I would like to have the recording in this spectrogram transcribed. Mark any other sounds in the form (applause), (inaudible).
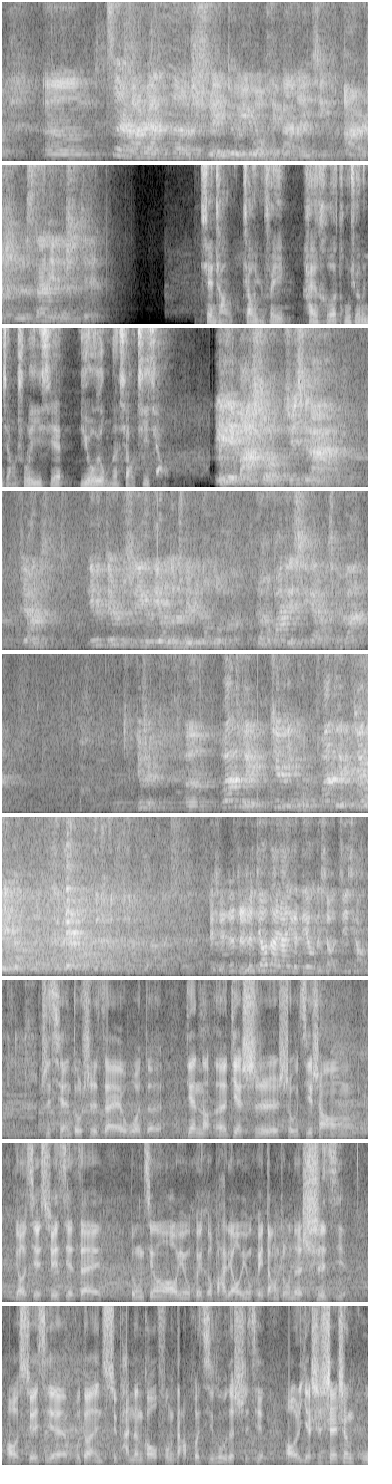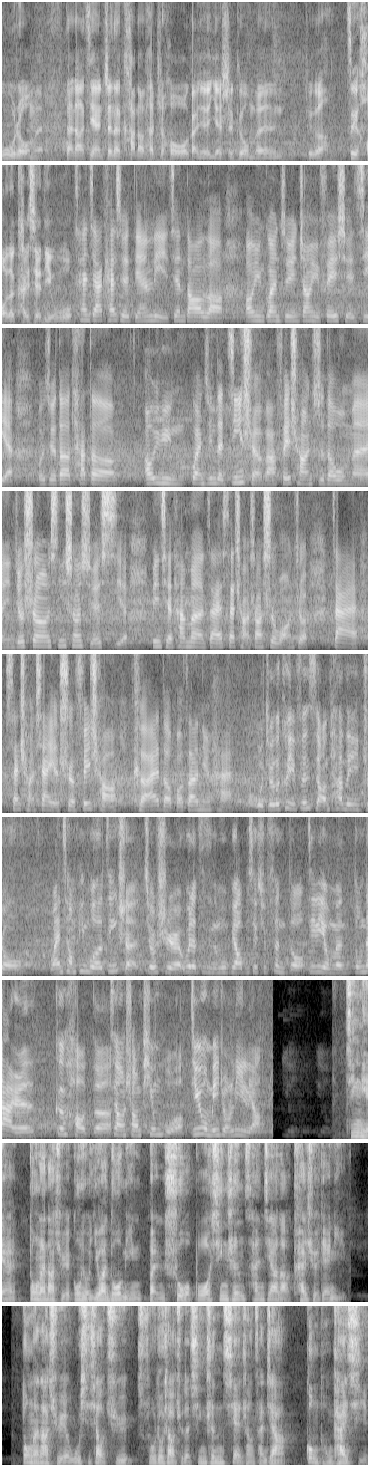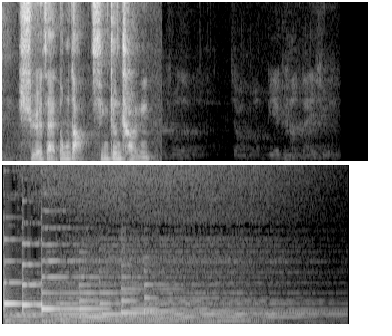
嗯，自然而然的水就与我陪伴了已经二十三年的时间。现场，张雨霏还和同学们讲述了一些游泳的小技巧。你可以把手举起来，这样。因为这不是一个蝶泳的垂直动作吗？然后把你的膝盖往前弯，就是，嗯，弯腿撅屁股，弯腿撅屁股。没 (laughs) 事，这只是教大家一个蝶泳的小技巧。之前都是在我的电脑、呃电视、手机上了解学姐在东京奥运会和巴黎奥运会当中的事迹。然后学姐不断去攀登高峰、打破纪录的事迹，然后也是深深鼓舞着我们。但当今天真的看到她之后，我感觉也是给我们这个最好的开学礼物。参加开学典礼，见到了奥运冠军张雨霏学姐，我觉得她的奥运冠军的精神吧，非常值得我们研究生新生学习，并且他们在赛场上是王者，在赛场下也是非常可爱的宝藏女孩。我觉得可以分享她的一种。顽强拼搏的精神，就是为了自己的目标不懈去奋斗，激励我们东大人更好的向上拼搏，给予我们一种力量。今年东南大学共有一万多名本硕博新生参加了开学典礼，东南大学无锡校区、苏州校区的新生线上参加，共同开启“学在东大新征程”。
